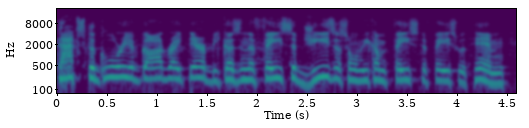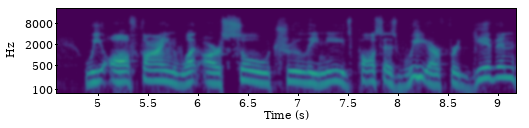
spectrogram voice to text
That's the glory of God right there because in the face of Jesus, when we come face to face with Him, we all find what our soul truly needs. Paul says we are forgiven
